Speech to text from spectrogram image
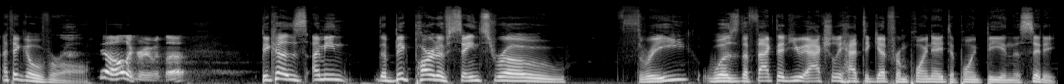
I think overall. Yeah, I'll agree with that. because I mean the big part of Saints Row 3 was the fact that you actually had to get from point A to point B in the city.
